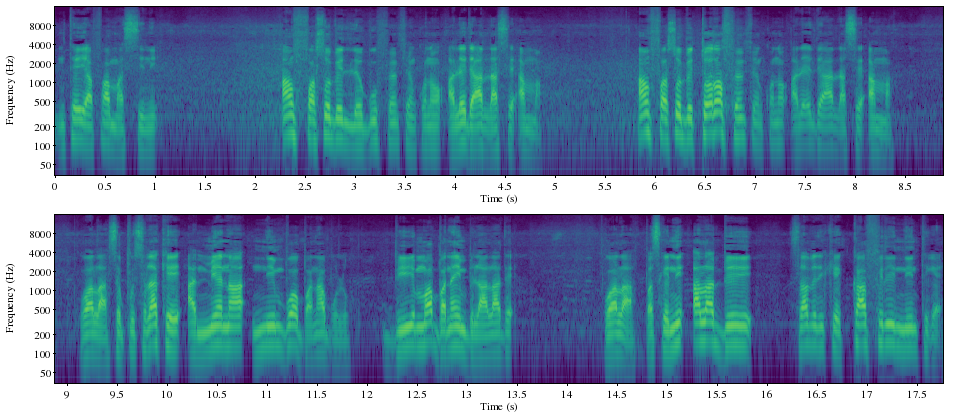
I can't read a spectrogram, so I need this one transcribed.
n tɛ yafa ma sini an faso bɛ lebu fɛn fɛn kɔnɔ ale de y'a lase an ma an faso bɛ tɔɔrɔ fɛn fɛn kɔnɔ ale de y'a lase an ma wala c'est pour cela que a mɛnna ni n bɔ bana bolo bi ma bana in bila a la dɛ wala parce que ni ala bɛ ça veut dire que kafiri nin tigɛ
